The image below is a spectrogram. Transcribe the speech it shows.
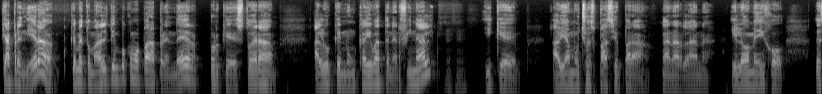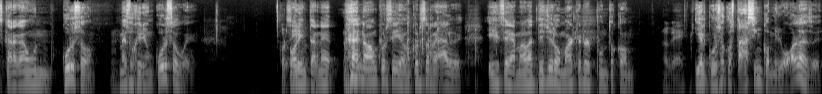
que aprendiera, que me tomara el tiempo como para aprender, porque esto era algo que nunca iba a tener final y que había mucho espacio para ganar lana. Y luego me dijo, descarga un curso. Me sugirió un curso, güey, por internet. no, un cursillo, un curso real, güey. Y se llamaba digitalmarketer.com. Y el curso costaba 5 mil bolas, güey.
